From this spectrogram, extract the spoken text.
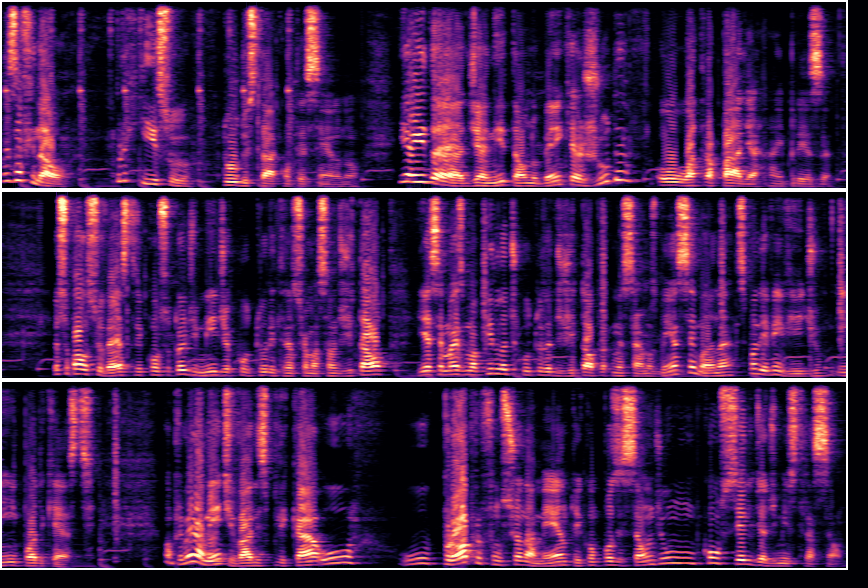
Mas afinal, por que isso tudo está acontecendo? Não? E a ida de Anitta ao Nubank ajuda ou atrapalha a empresa? Eu sou Paulo Silvestre, consultor de mídia, cultura e transformação digital, e essa é mais uma pílula de cultura digital para começarmos bem a semana, disponível em vídeo e em podcast. Bom, primeiramente, vale explicar o, o próprio funcionamento e composição de um conselho de administração.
